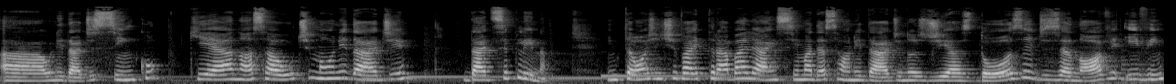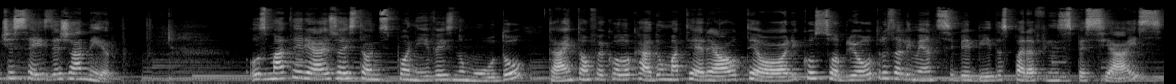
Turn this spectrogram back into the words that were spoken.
a unidade 5, que é a nossa última unidade da disciplina. Então, a gente vai trabalhar em cima dessa unidade nos dias 12, 19 e 26 de janeiro. Os materiais já estão disponíveis no Moodle, tá? Então foi colocado um material teórico sobre outros alimentos e bebidas para fins especiais.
